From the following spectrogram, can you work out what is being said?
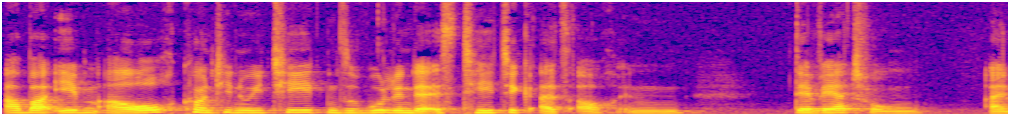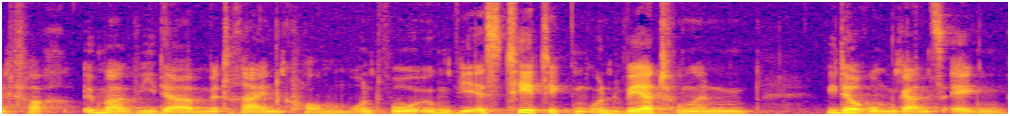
aber eben auch Kontinuitäten sowohl in der Ästhetik als auch in der Wertung einfach immer wieder mit reinkommen und wo irgendwie Ästhetiken und Wertungen wiederum ganz eng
